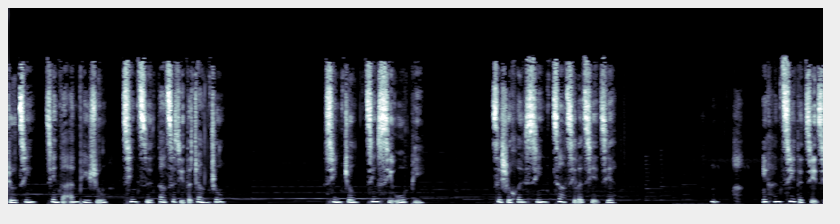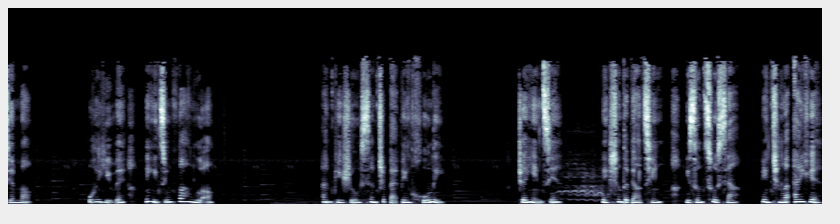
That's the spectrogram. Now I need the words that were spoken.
如今见到安碧如亲自到自己的帐中，心中惊喜无比，自是欢心叫起了姐姐。哼你还记得姐姐吗？我以为你已经忘了。安碧如像只百变狐狸，转眼间，脸上的表情已从促狭变成了哀怨。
